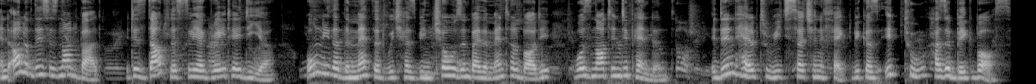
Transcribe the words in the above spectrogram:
And all of this is not bad. It is doubtlessly a great idea, only that the method which has been chosen by the mental body was not independent. It didn't help to reach such an effect because it too has a big boss.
